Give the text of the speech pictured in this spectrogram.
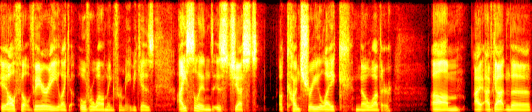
it all felt very like overwhelming for me because Iceland is just a country like no other. Um, I, I've gotten the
